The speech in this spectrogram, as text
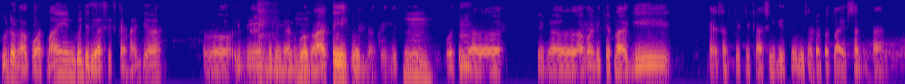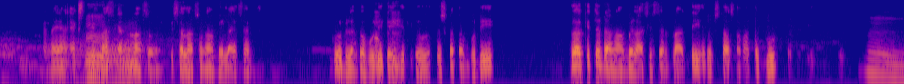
gue udah nggak kuat main gue jadi asisten aja. Kalau ini mendingan gue Hmm. ngelatih gue bilang kayak gitu. Hmm. Gue tinggal tinggal apa dikit lagi kayak sertifikasi gitu bisa dapat license kan. Karena yang ekstrimnas Hmm. kan langsung bisa langsung ngambil license. Gue bilang ke Budi kayak gitu. Terus kata Budi enggak kita udah ngambil asisten pelatih Rusta sama Teguh. Hmm.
